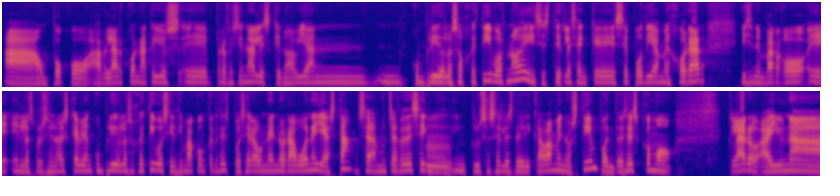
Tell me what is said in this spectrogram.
a un poco hablar con aquellos eh, profesionales que no habían cumplido los objetivos, ¿no? E insistirles en que se podía mejorar y sin embargo eh, en los profesionales que habían cumplido los objetivos y encima con creces pues era una enhorabuena y ya está. O sea, muchas veces mm. incluso se les dedicaba menos tiempo. Entonces es como, claro, hay una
